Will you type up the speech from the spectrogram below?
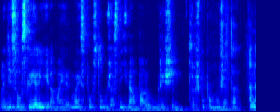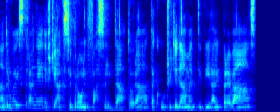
lidi jsou skvělí a mají, mají spoustu úžasných nápadů, když jim trošku pomůžete. A na druhej strane, ešte ak ste v roli facilitátora, tak určite dáme tipy aj pre vás,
